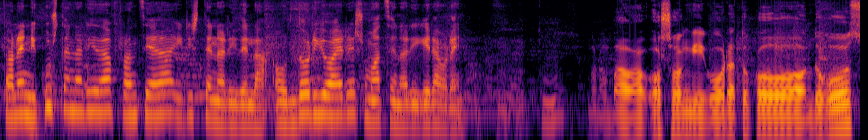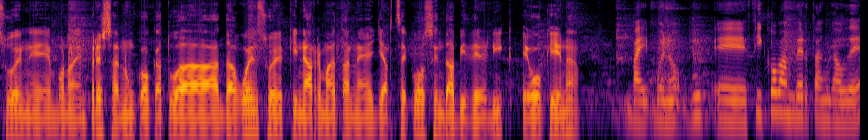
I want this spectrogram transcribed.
eta orain ikusten ari da Frantziara iristen ari dela. Ondorioa ere sumatzen ari gera orain. Bueno, ba, oso ongi gogoratuko dugu, zuen e, bueno, enpresa nun kokatua dagoen, zuekin harrematan e, jartzeko zein da biderik egokiena. Bai, bueno, guk e, Fikoban bertan gaude,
